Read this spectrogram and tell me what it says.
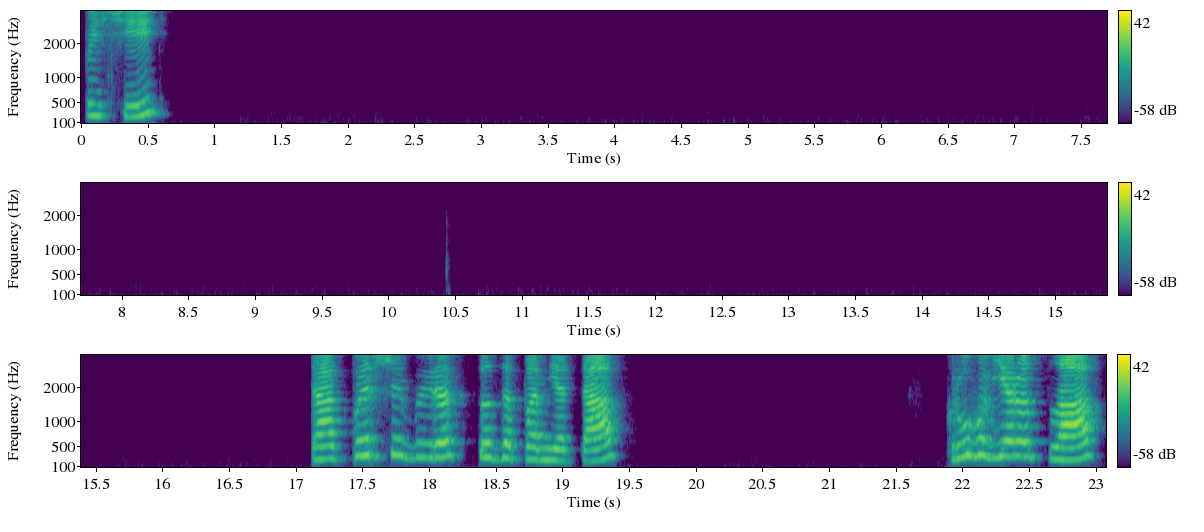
Пишіть. Так, перший вираз, хто запам'ятав? Кругов Ярослав.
